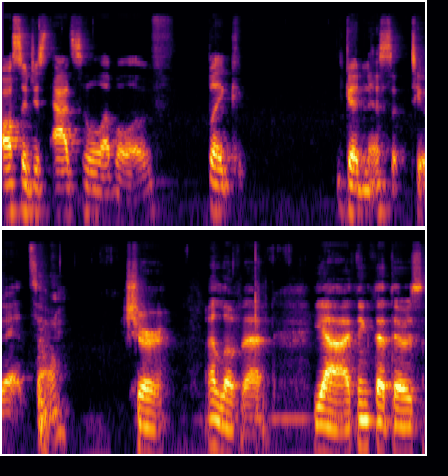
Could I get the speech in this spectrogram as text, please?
also just adds to the level of like goodness to it so sure. I love that. Yeah, I think that there's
